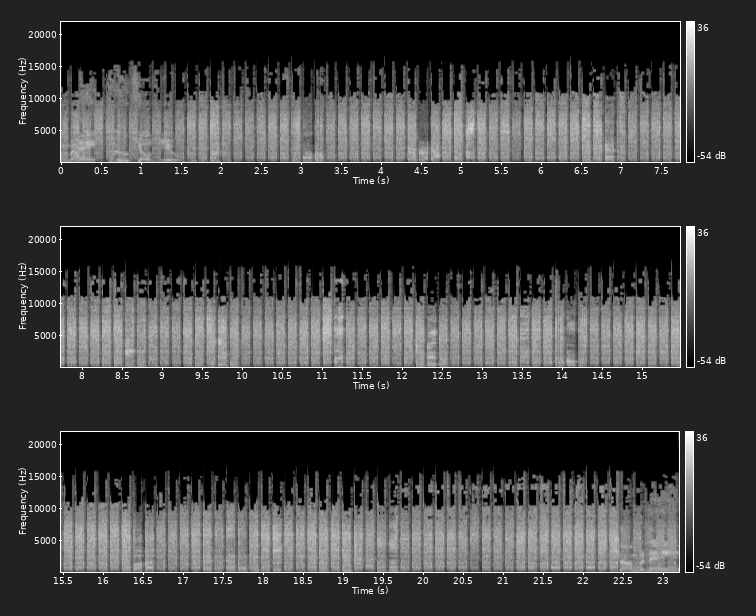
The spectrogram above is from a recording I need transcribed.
JonBenet, who killed you? JonBenet,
